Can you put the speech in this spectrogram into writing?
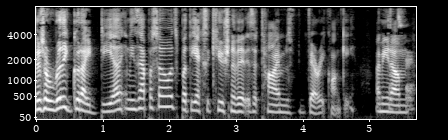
there's a really good idea in these episodes, but the execution of it is at times very clunky. I mean, That's um, fair.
